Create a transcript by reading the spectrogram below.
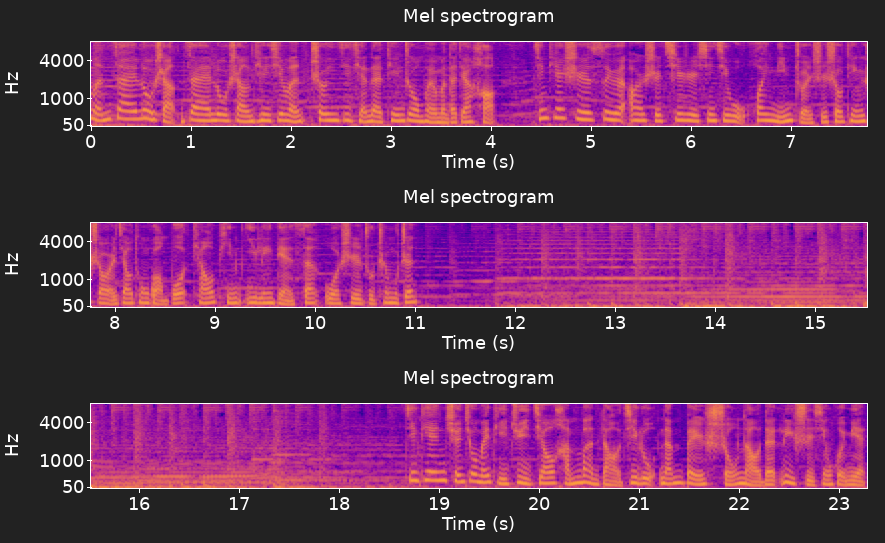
新闻在路上，在路上听新闻。收音机前的听众朋友们，大家好，今天是四月二十七日，星期五，欢迎您准时收听首尔交通广播，调频一零点三，我是主持人木真。今天全球媒体聚焦韩半岛，记录南北首脑的历史性会面。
